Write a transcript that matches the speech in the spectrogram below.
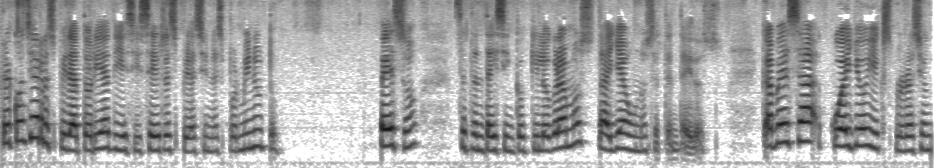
frecuencia respiratoria 16 respiraciones por minuto, peso 75 kilogramos, talla 1,72, cabeza, cuello y exploración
